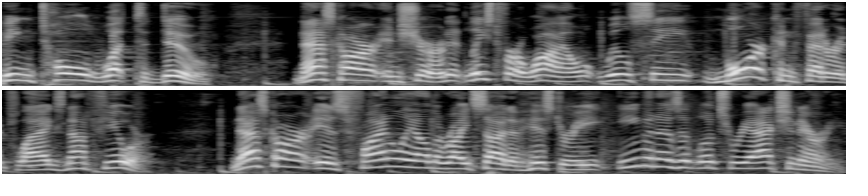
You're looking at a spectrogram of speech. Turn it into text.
Being told what to do. NASCAR ensured, at least for a while, we'll see more Confederate flags, not fewer. NASCAR is finally on the right side of history, even as it looks reactionary.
